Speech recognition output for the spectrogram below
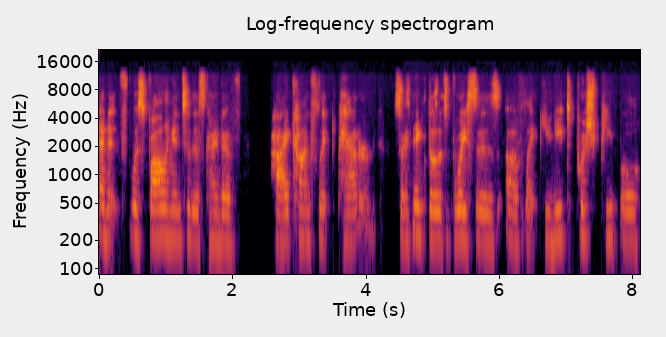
and it was falling into this kind of high conflict pattern. So I think those voices of like you need to push people,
